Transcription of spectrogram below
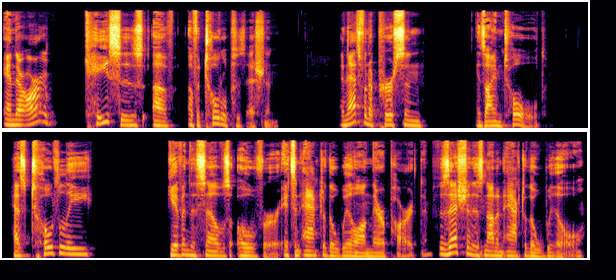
And there are cases of, of a total possession. And that's when a person, as I'm told, has totally given themselves over. It's an act of the will on their part. Possession is not an act of the will.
